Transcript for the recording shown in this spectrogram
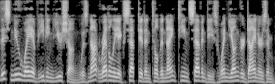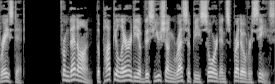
This new way of eating yusheng was not readily accepted until the 1970s when younger diners embraced it. From then on, the popularity of this yusheng recipe soared and spread overseas.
